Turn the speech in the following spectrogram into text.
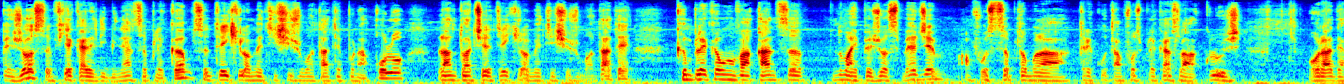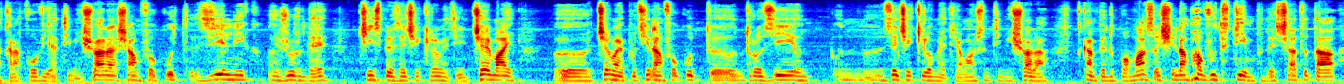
pe jos, în fiecare dimineață plecăm, sunt 3 km și jumătate până acolo, la întoarcere 3 km și jumătate. Când plecăm în vacanță, numai pe jos mergem. Am fost săptămâna trecută, am fost plecați la Cluj, Oradea, Cracovia, Timișoara și am făcut zilnic în jur de 15 km. Cel mai Uh, cel mai puțin am făcut uh, într-o zi în, în 10 km. Am ajuns în Timișoara cam pe după masă și n-am avut timp, deci atâta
